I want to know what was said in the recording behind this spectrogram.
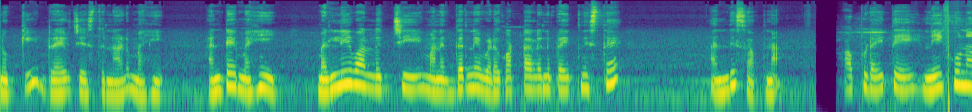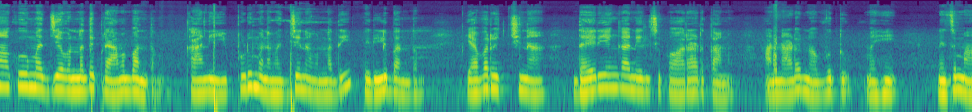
నొక్కి డ్రైవ్ చేస్తున్నాడు మహి. అంటే మహి మళ్ళీ వాళ్ళొచ్చి మన ఇద్దరిని విడగొట్టాలని ప్రయత్నిస్తే అంది స్వప్న. అప్పుడైతే నీకు నాకు మధ్య ఉన్నది ప్రేమ బంధం. కానీ ఇప్పుడు మన మధ్యన ఉన్నది పెళ్ళి బంధం. ఎవరొచ్చినా ధైర్యంగా నిలిచి పోరాడతాను అన్నాడు నవ్వుతూ మహి. నిజమా?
